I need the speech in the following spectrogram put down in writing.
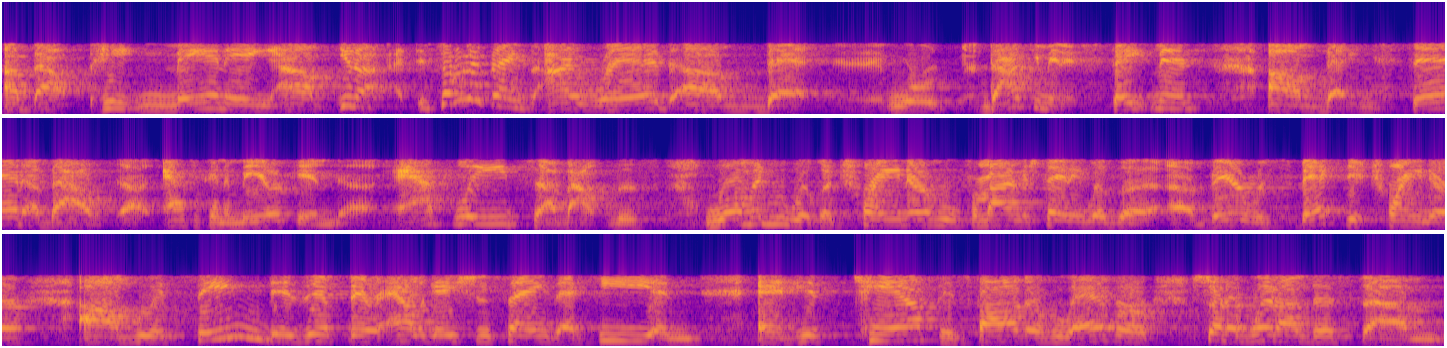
about Peyton Manning. Um, you know, some of the things I read um, that were documented statements um, that he said about uh, African American uh, athletes, about this woman who was a trainer, who, from my understanding, was a, a very respected trainer, um, who it seemed as if there were allegations saying that he and and his camp, his father, whoever, sort of went on this um,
